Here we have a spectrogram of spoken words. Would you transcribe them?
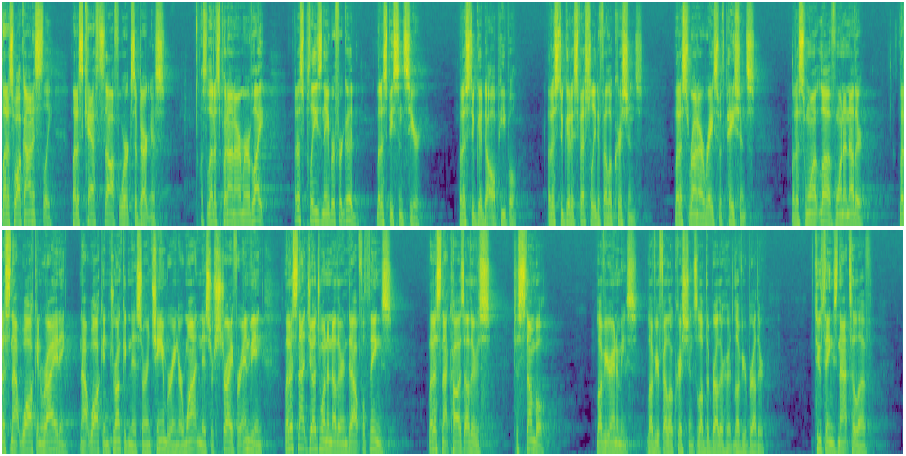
Let us walk honestly. Let us cast off works of darkness. So let us put on armor of light. Let us please neighbor for good. Let us be sincere. Let us do good to all people. Let us do good especially to fellow Christians. Let us run our race with patience. Let us want, love one another. Let us not walk in rioting, not walk in drunkenness or in chambering or wantonness or strife or envying. Let us not judge one another in doubtful things. Let us not cause others to stumble. Love your enemies. Love your fellow Christians. Love the brotherhood. Love your brother. Two things not to love.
